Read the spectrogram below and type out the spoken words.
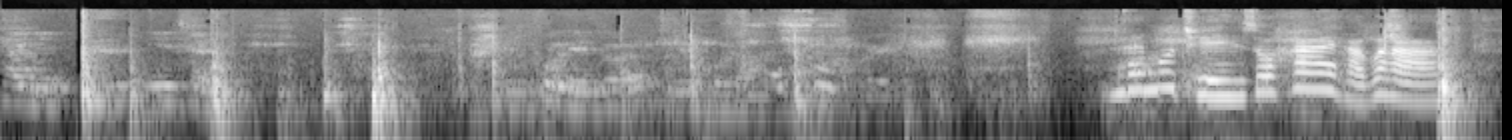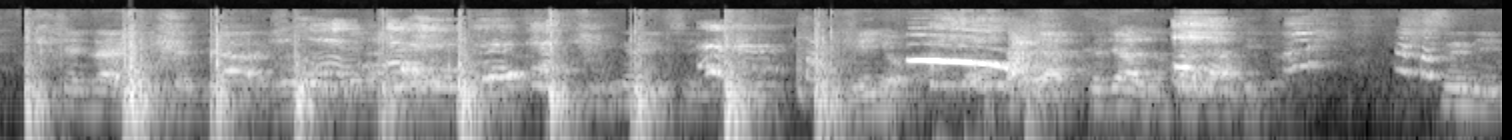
那你你以前，你过年说你回老家回，赖木群说嗨好不好？现在不增加了，因为我原来应该以前也有大家客家人大家庭了。是你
